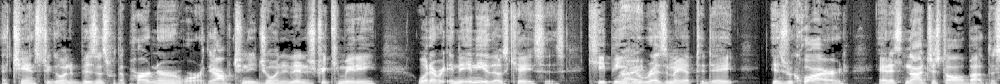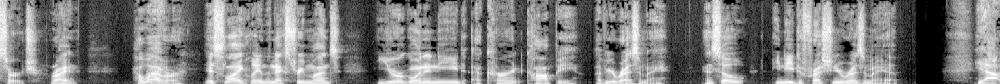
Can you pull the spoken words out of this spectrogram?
a chance to go into business with a partner, or the opportunity to join an industry committee, whatever. In any of those cases, keeping right. your resume up to date is required. And it's not just all about the search, right? However, right. it's likely in the next three months, you're going to need a current copy of your resume. And so you need to freshen your resume up. Yeah,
